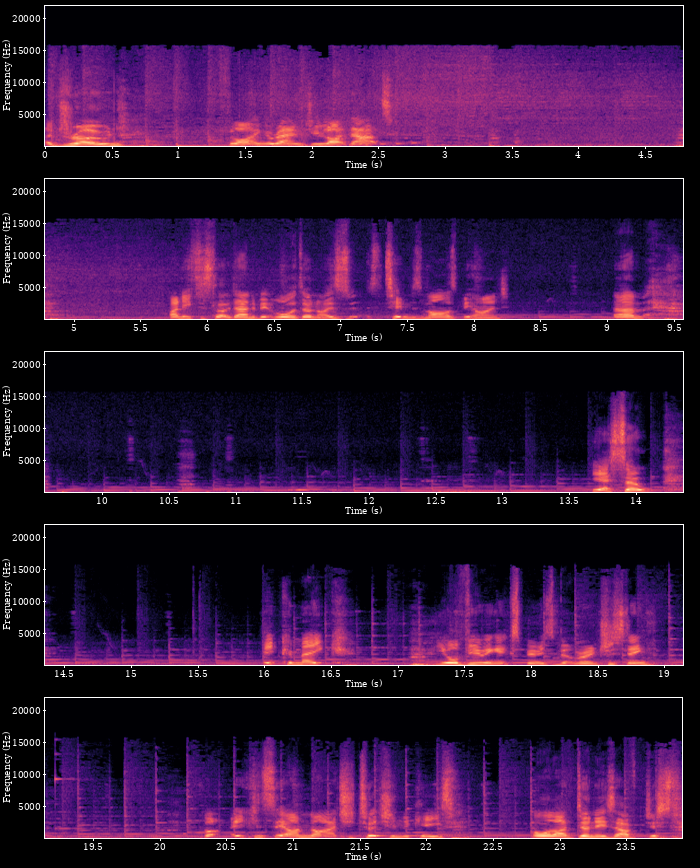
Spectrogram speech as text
a drone flying around you like that. I need to slow down a bit more, don't I? Tim's miles behind. Um, yeah, so it can make your viewing experience a bit more interesting. But you can see I'm not actually touching the keys. All I've done is I've just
